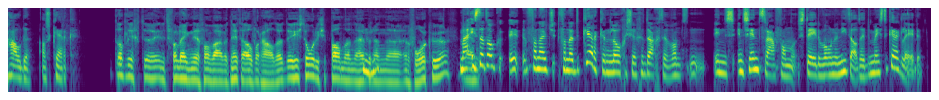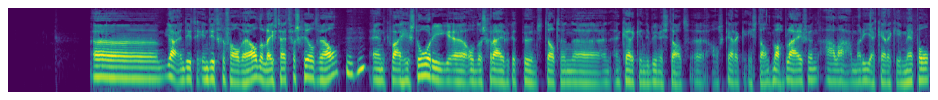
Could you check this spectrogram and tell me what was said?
houden als kerk? Dat ligt uh, in het verlengde van waar we het net over hadden. De historische panden hebben Mhm. mm -hmm. een, uh, een, voorkeur. Maar en... is dat ook uh, vanuit, vanuit de kerk een logische gedachte? Want in, in centra van steden wonen niet altijd de meeste kerkleden. Ja, in dit, in dit geval wel. De leeftijd verschilt wel. Mm -hmm. En qua historie onderschrijf ik het punt dat een, een, een, kerk in de binnenstad als kerk in stand mag blijven. A la Mariakerk in Meppel.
